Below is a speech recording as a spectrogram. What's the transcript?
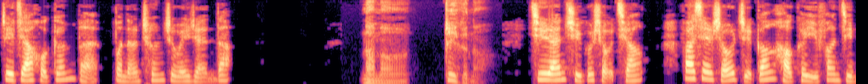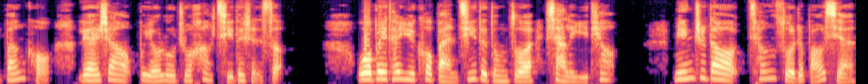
这家伙根本不能称之为人的。那么这个呢？既然取过手枪。发现手指刚好可以放进扳孔，脸上不由露出好奇的神色。我被他欲扣扳机的动作吓了一跳，明知道枪锁着保险，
